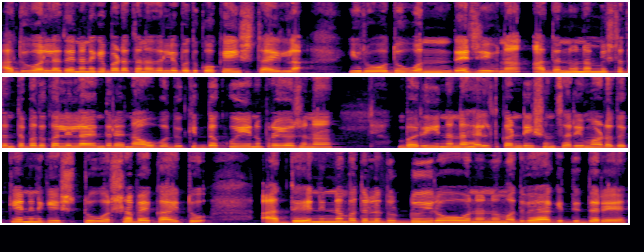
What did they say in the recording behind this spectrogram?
ಅದು ಅಲ್ಲದೆ ನನಗೆ ಬಡತನದಲ್ಲಿ ಬದುಕೋಕೆ ಇಷ್ಟ ಇಲ್ಲ. ಇರೋದು ಒಂದೇ ಜೀವನ. ಅದನ್ನು ನಮ್ಮಿಷ್ಟದಂತೆ ಬದುಕಲಿಲ್ಲ ಎಂದರೆ ನಾವು ಬದುಕಿದ್ದಕ್ಕೂ ಏನು ಪ್ರಯೋಜನ? ಬರೀ ನನ್ನ ಹೆಲ್ತ್ ಕಂಡೀಷನ್ ಸರಿ ಮಾಡೋದಕ್ಕೆ ನಿನಗೆ ಇಷ್ಟು ವರ್ಷ ಬೇಕಾಯಿತು? ಅದೇ ನಿನ್ನ ಬದಲು ದುಡ್ಡು ಇರುವವನನ್ನು ಮದುವೆ ಆಗಿದ್ದಿದ್ದರೆ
